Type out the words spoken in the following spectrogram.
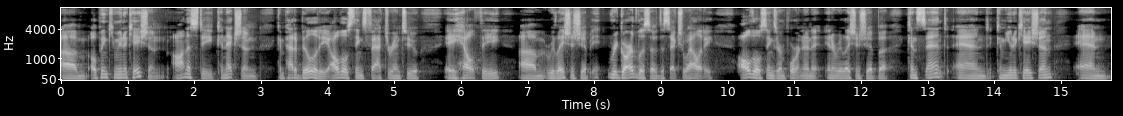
Um, open communication, honesty, connection, compatibility, all those things factor into a healthy um, relationship, regardless of the sexuality. All those things are important in a, in a relationship, but consent and communication and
